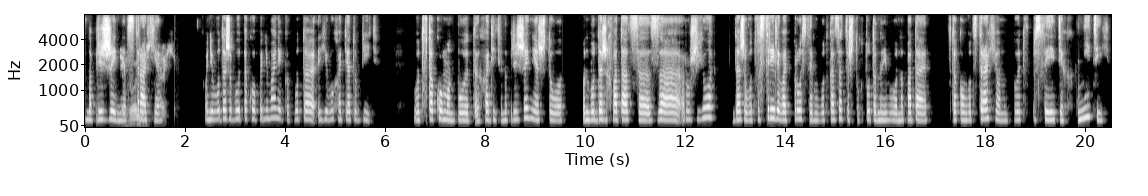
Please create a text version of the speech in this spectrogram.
в напряжении, в страхе. страхе. У него даже будет такое понимание, как будто его хотят убить. Вот в таком он будет э, ходить в напряжение, что он будет даже хвататься за ружье, даже вот выстреливать просто ему будет казаться, что кто-то на него нападает. В таком вот страхе он будет после этих нитей,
